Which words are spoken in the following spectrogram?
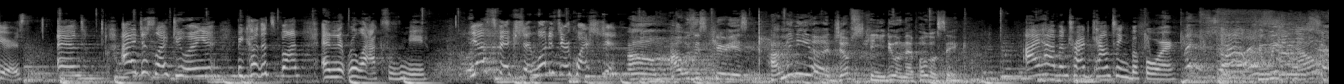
years. And I just like doing it because it's fun and it relaxes me. Yes, Fik-Shun, what is your question? Um, I was just curious, how many uh, jumps can you do on that pogo stick? I haven't tried counting before. Can we count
